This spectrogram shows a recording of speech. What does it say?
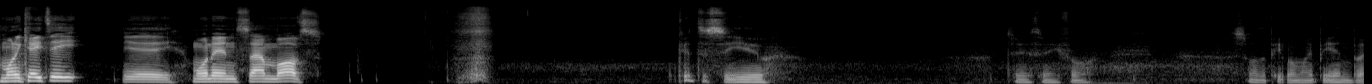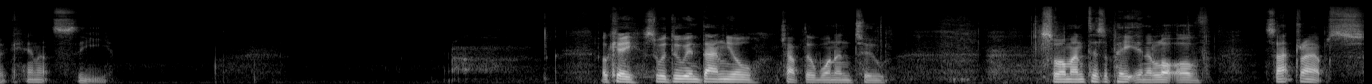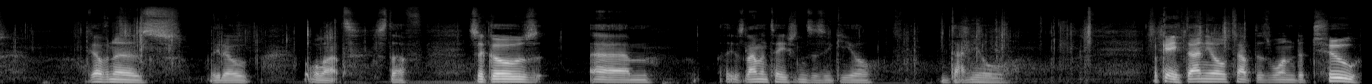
Morning, Katie. Yay. Morning, Sam Movs. Good to see you. Two, three, four. Some other people might be in, but I cannot see. Okay, so we're doing Daniel chapter 1 and 2. So I'm anticipating a lot of satraps, governors, you know, all that stuff. So it goes, um, I think it's Lamentations, Ezekiel, Daniel. Okay, Daniel chapters 1 to 2.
